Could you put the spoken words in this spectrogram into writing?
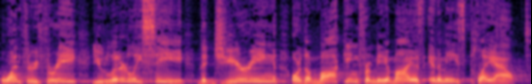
1 through 3, you literally see the jeering or the mocking from Nehemiah's enemies play out.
